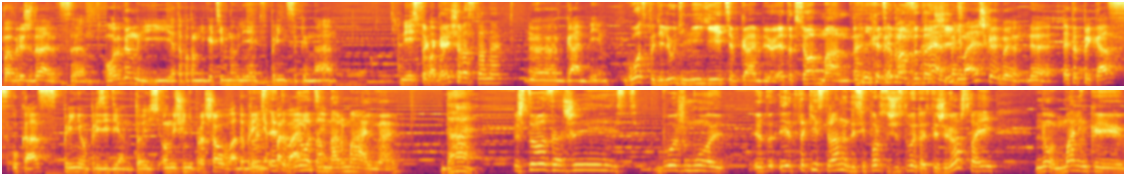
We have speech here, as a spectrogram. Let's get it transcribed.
повреждаются органы, и это потом негативно влияет, в принципе, на весь половой- какая еще раз страна? э, Гамбии. Господи, люди, не едьте в Гамбию, это все обман. Они хотят вас Э, затащить. Понимаешь, как бы э, этот приказ, указ принял президент, то есть он еще не прошел одобрение в это парламенте. было там нормально. Да. Что за жесть? Боже мой. Это, это такие страны до сих пор существуют. То есть ты живешь в своей ну, маленькой,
